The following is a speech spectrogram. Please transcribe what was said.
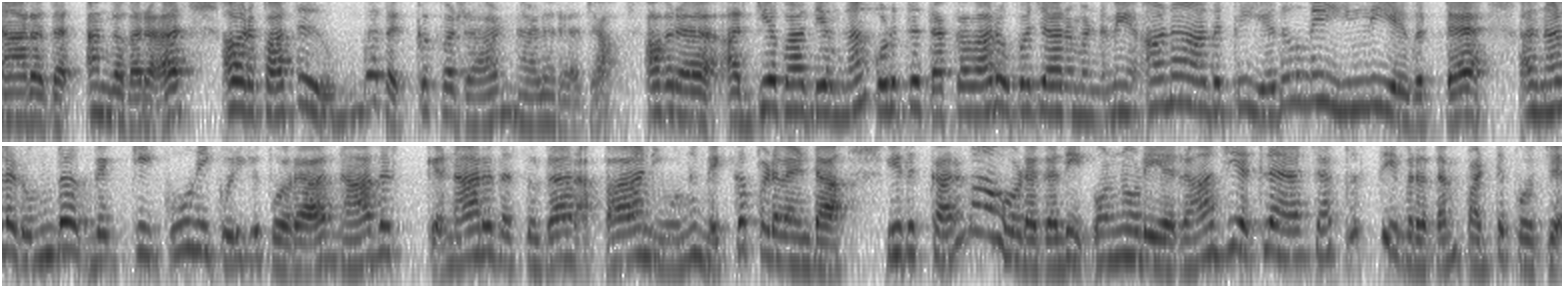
நாரதர். அங்க வரார். அவரை பார்த்து ரொம்ப வெக்கப்படுறார் நளராஜா அவரை அர்க்கியபாத்தியம்லாம் கொடுத்து தக்கவாறு உபச்சாரம் பண்ணுமே. ஆனா அதுக்கு எதுவுமே இல்லையே விட்ட அதனால ரொம்ப வெக்கி கூணி குறிக்க போறார். நாதர் நாரதர் சொல்றார் அப்பா நீ ஒண்ணும் வெக்கப்பட வேண்டாம் இது கர்மாவோட கதி. உன்னுடைய ராஜ்யத்துல சதுர்த்தி விரதம் பட்டு போச்சு.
